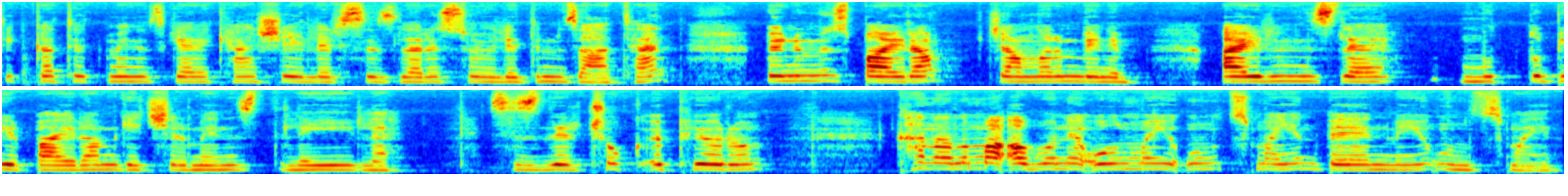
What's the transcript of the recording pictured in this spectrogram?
Dikkat etmeniz gereken şeyleri sizlere söyledim zaten. Önümüz bayram. Canlarım benim. Ailenizle mutlu bir bayram geçirmeniz dileğiyle. Sizleri çok öpüyorum. Kanalıma abone olmayı unutmayın, beğenmeyi unutmayın.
